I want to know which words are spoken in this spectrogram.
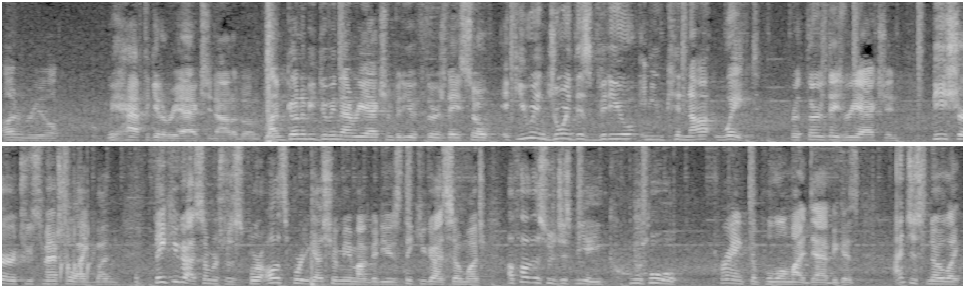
unreal. We have to get a reaction out of them. I'm gonna be doing that reaction video Thursday. So if you enjoyed this video and you cannot wait for Thursday's reaction, be sure to smash the like button. Thank you guys so much for the support. All the support you guys show me in my videos. Thank you guys so much. I thought this would just be a cool prank to pull on my dad because I just know like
